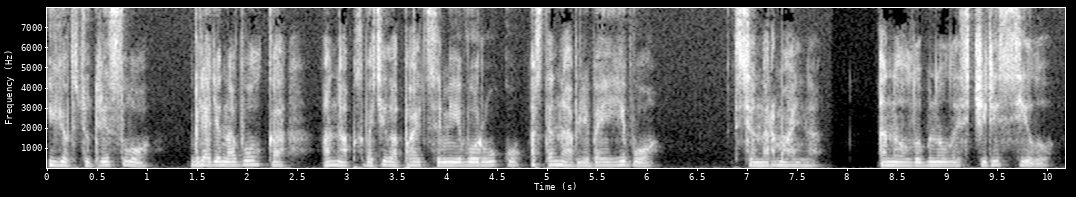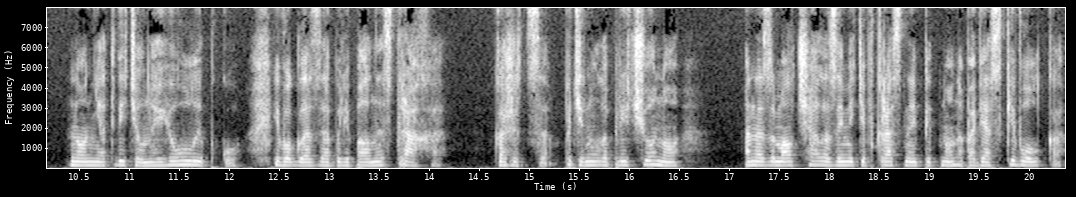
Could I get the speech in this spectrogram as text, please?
ее всю трясло. Глядя на волка, она обхватила пальцами его руку, останавливая его. «Все нормально». Она улыбнулась через силу, но он не ответил на ее улыбку. Его глаза были полны страха. Кажется, потянуло плечо, но... Она замолчала, заметив красное пятно на повязке волка.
